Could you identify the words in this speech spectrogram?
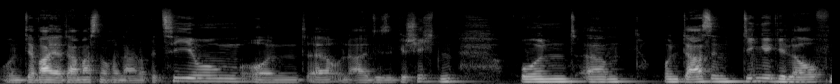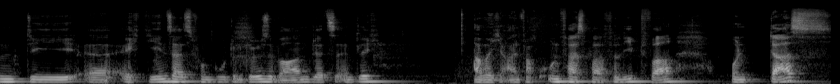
und der war ja damals noch in einer Beziehung und, äh, und all diese Geschichten. Und, ähm, und da sind Dinge gelaufen, die äh, echt jenseits von Gut und Böse waren letztendlich. Aber ich einfach unfassbar verliebt war. Und das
